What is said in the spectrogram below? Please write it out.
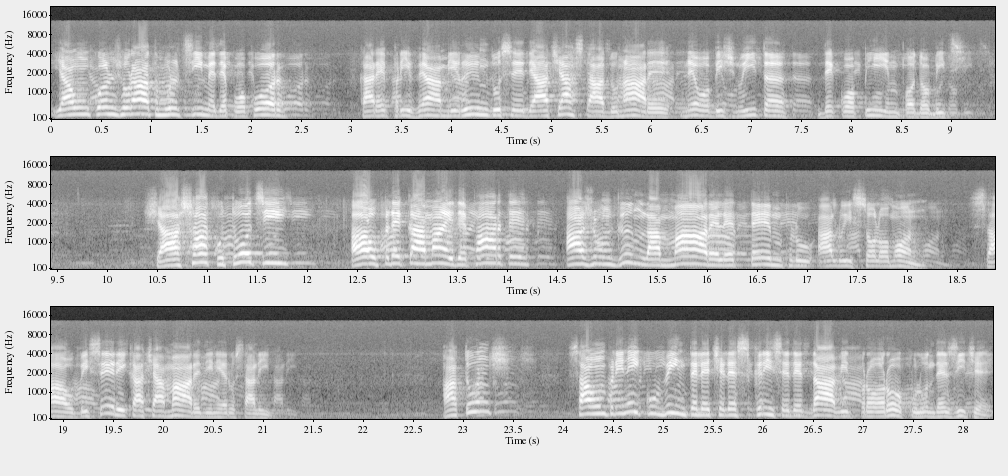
i-au înconjurat mulțime de popor care privea mirându-se de această adunare neobișnuită de copii împodobiți. Și așa cu toții au plecat mai departe, ajungând la marele templu al lui Solomon, sau biserica cea mare din Ierusalim. Atunci s-au împlinit cuvintele cele scrise de David, prorocul, unde zice,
